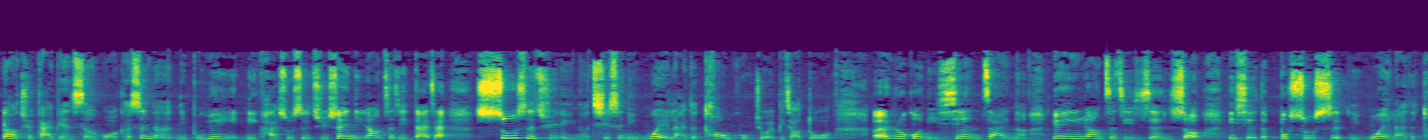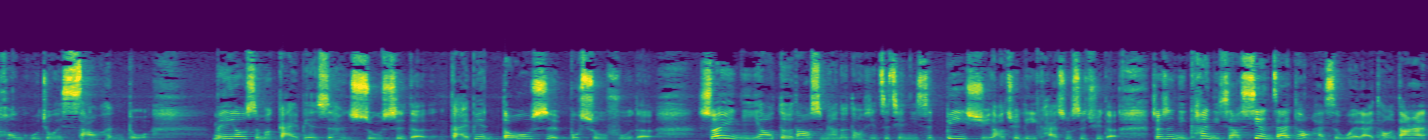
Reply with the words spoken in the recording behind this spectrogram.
要去改变生活，可是呢，你不愿意离开舒适区，所以你让自己待在舒适区里呢，其实你未来的痛苦就会比较多。而如果你现在呢，愿意让自己忍受一些的不舒适，你未来的痛苦就会少很多。没有什么改变是很舒适的，改变都是不舒服的。所以你要得到什么样的东西之前，你是必须要去离开舒适区的。就是你看你是要现在痛还是未来痛？当然，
